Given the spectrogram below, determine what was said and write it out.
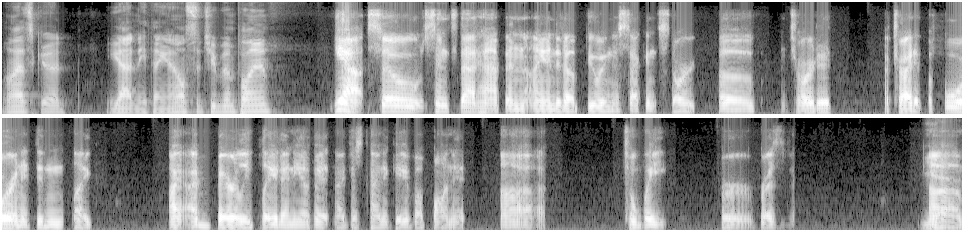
Well, that's good. You got anything else that you've been playing? Yeah, so since that happened, I ended up doing a second start of Uncharted. I tried it before and it didn't like I, I barely played any of it and I just kind of gave up on it uh to wait for Resident. Yeah. Um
